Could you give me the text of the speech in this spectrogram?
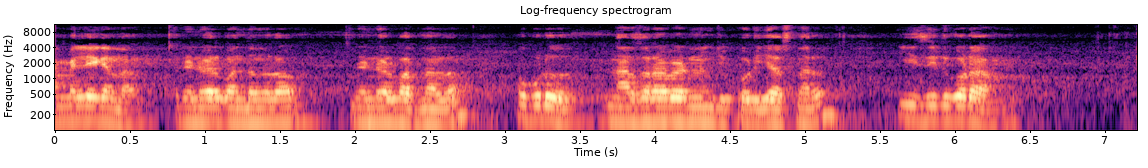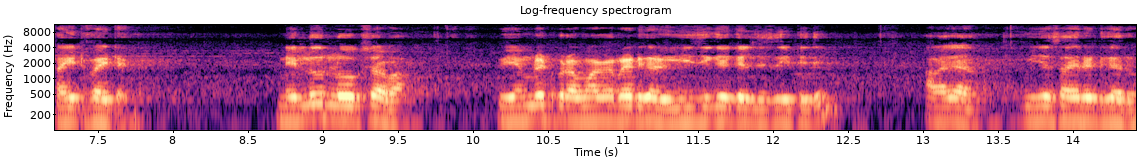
ఎమ్మెల్యే కింద రెండు వేల పంతొమ్మిదిలో రెండు వేల పద్నాలుగులో ఇప్పుడు నరసరావుపేట నుంచి పోటీ చేస్తున్నారు. ఈ సీటు కూడా టైట్ ఫైటే నెల్లూరు లోక్సభ వేమిరెడ్డి ప్రభాకర్ రెడ్డి గారు ఈజీగా గెలిచే సీట్ ఇది. అలాగే విజయసాయి రెడ్డి గారు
